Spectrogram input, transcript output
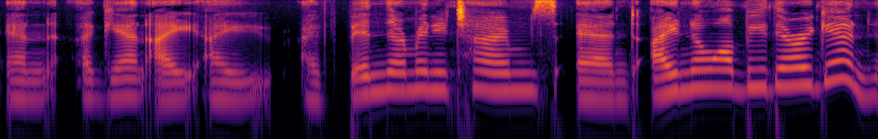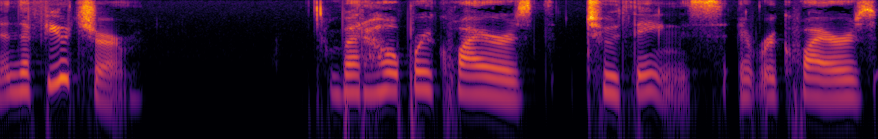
And again, I, I, I've been there many times and I know I'll be there again in the future. But hope requires two things it requires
